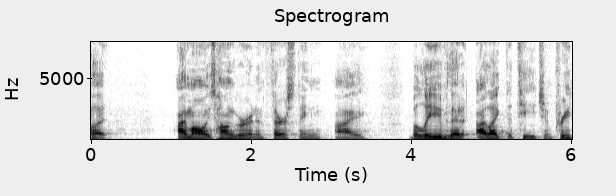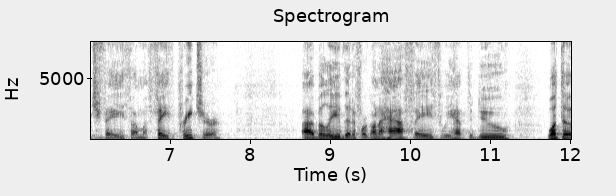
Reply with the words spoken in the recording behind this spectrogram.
but I'm always hungering and thirsting. I believe that I like to teach and preach faith. I'm a faith preacher. I believe that if we're going to have faith, we have to do what the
